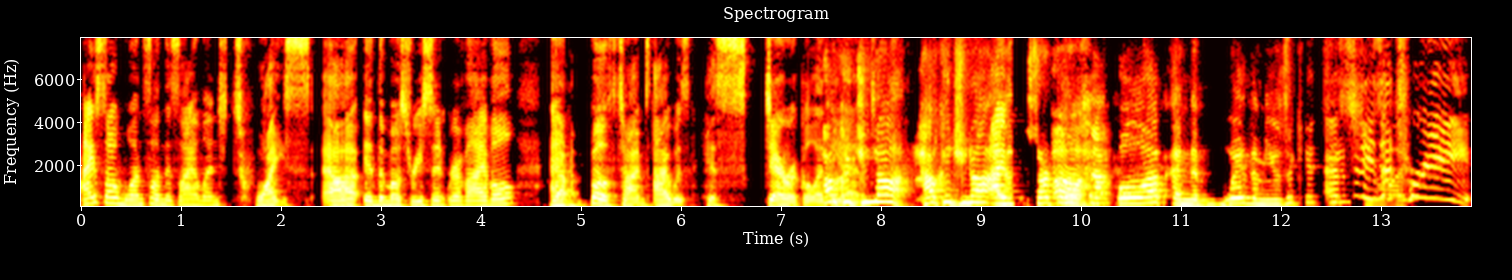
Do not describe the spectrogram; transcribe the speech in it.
I saw Once on This Island twice uh, in the most recent revival, and yep. both times I was hysterical at How could you not? How could you not? I, start pulling that bowl up, and the way the music hits you. She's a like, tree.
